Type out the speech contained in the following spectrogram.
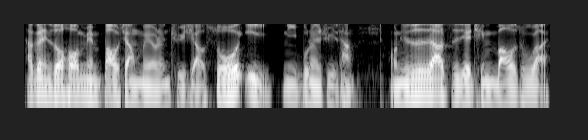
他跟你说后面包厢没有人取消，所以你不能续唱哦，你就是要直接清包出来。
